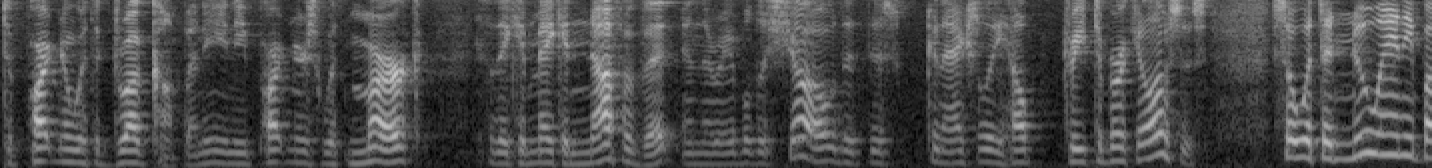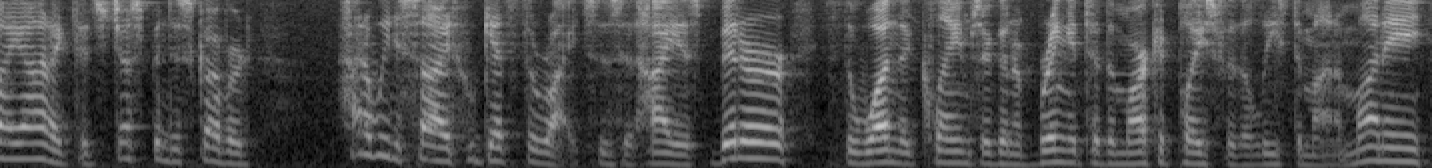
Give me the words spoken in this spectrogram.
to partner with a drug company, and he partners with Merck so they can make enough of it, and they're able to show that this can actually help treat tuberculosis. So with the new antibiotic that's just been discovered, how do we decide who gets the rights? Is it highest bidder? It's the one that claims they're going to bring it to the marketplace for the least amount of money.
